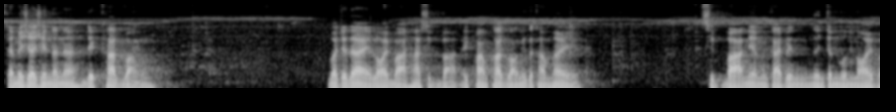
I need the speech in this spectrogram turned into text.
แต่ไม่ใช่เช่นนั้นนะ เด็กคาดหวัง ว่าจะได้ร้อยบาทห้าสิบบาทไอ้ความคาดหวังนี้ก็ทำให้สิบบาทเนี่ยมันกลายเป็นเงินจำนวนน้อยไป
